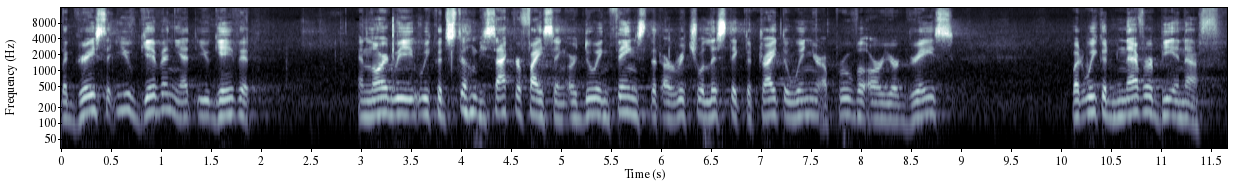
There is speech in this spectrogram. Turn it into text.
the grace that you've given, yet you gave it. And Lord, we, we could still be sacrificing or doing things that are ritualistic to try to win your approval or your grace, but we could never be enough.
